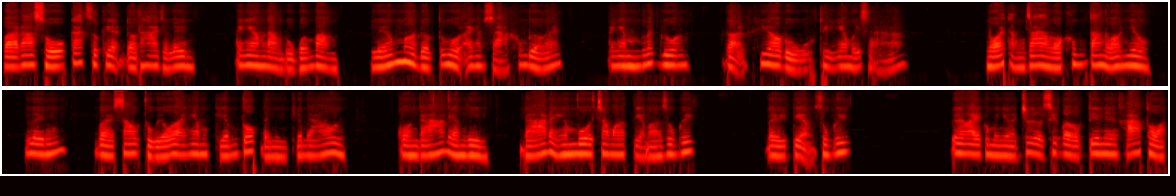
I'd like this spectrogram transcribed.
Và đa số các sự kiện đợt 2 trở lên anh em làm đủ 4 vòng. Nếu mà được top một anh em xả không được ấy. Anh em lách luôn. Đợi khi nào đủ thì anh em mới xả. Nói thẳng ra nó không tăng được bao nhiêu lên. Về sau chủ yếu là anh em kiếm tốt để mình kiếm đá thôi. Còn đá để làm gì? Đá để anh em mua trong à, tiệm à, dung kích. Đầy tiệm dung kích. Cái này của mình là chơi được shipper đầu tiên nên khá thọt.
